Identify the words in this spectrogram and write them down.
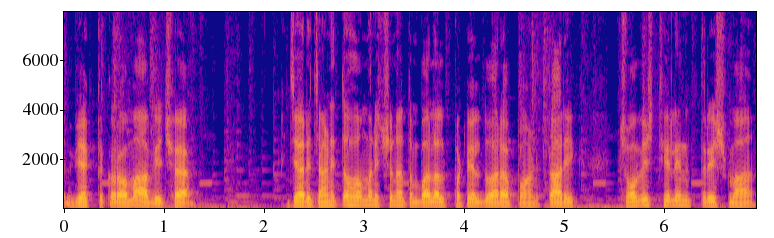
વ્યક્ત કરવામાં આવી છે. જ્યારે જાણીતા હવામાન નિષ્ણાત અંબાલાલ પટેલ દ્વારા પણ તારીખ ચોવીસથી લઈને ત્રીસમાં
